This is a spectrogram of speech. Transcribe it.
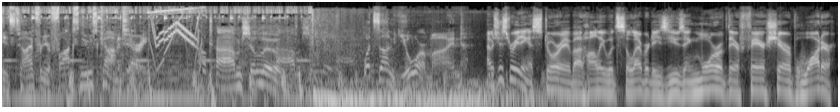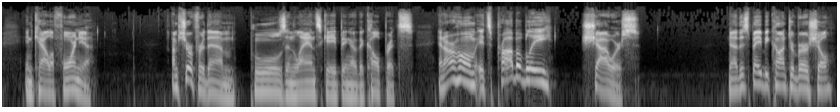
It's time for your Fox News commentary. Tom Shillue. What's on your mind? I was just reading a story about Hollywood celebrities using more of their fair share of water in California. I'm sure for them, pools and landscaping are the culprits. In our home, it's probably showers. Now, this may be controversial,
